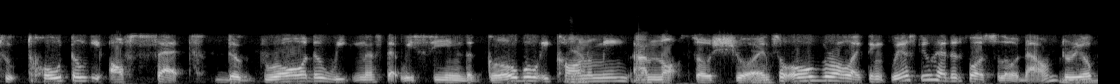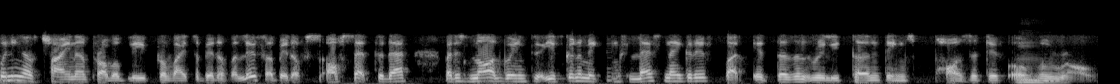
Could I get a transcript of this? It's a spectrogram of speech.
to totally offset the broader weakness that we see in the global economy? Yeah. I'm not so sure, and so overall, I think we're still headed for a slowdown. The mm. reopening of China probably provides a bit of a lift, a bit of offset to that but it's not going to it's going to make things less negative but it doesn't really turn things positive mm. overall.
